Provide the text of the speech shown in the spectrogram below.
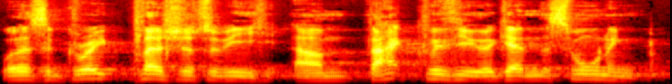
Well, it's a great pleasure to be um, back with you again this morning.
